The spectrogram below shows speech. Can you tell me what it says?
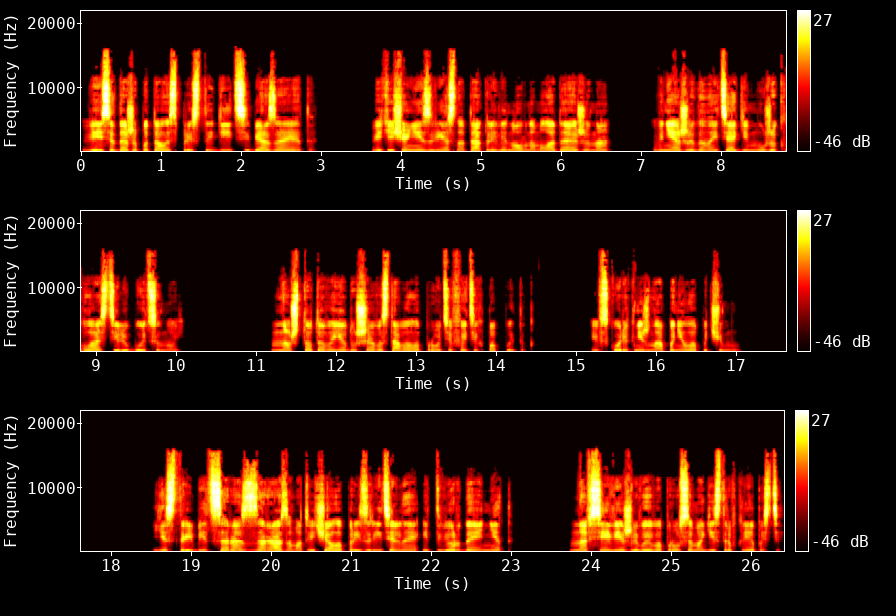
Веся даже пыталась пристыдить себя за это. Ведь еще неизвестно, так ли виновна молодая жена в неожиданной тяге мужа к власти любой ценой. Но что-то в ее душе восставало против этих попыток. И вскоре княжна поняла, почему. Ястребица раз за разом отвечала презрительное и твердое «нет» на все вежливые вопросы магистров крепости,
